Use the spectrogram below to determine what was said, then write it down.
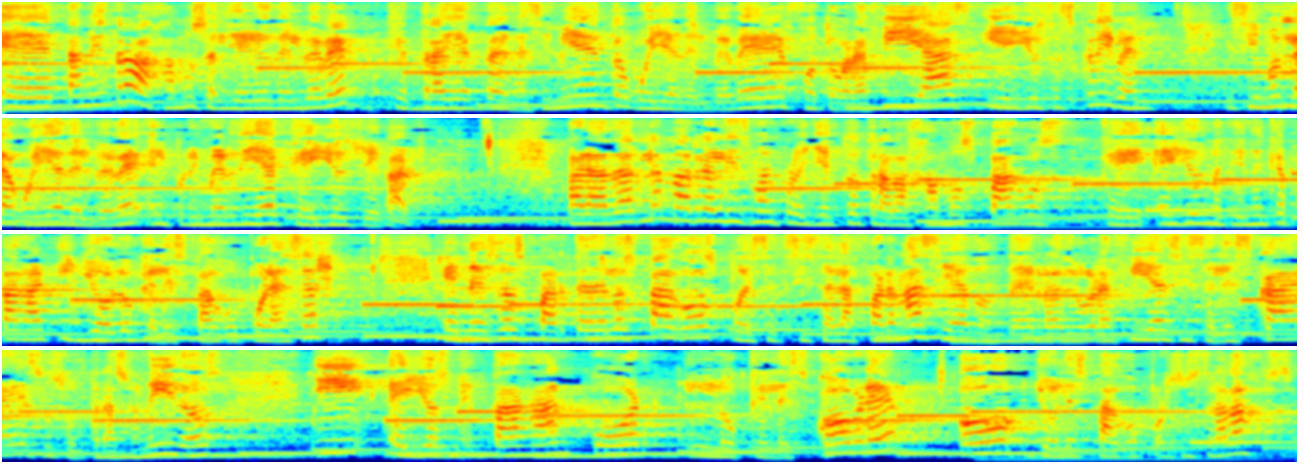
Eh, también trabajamos el diario del bebé, que trae acta de nacimiento, huella del bebé, fotografías y ellos escriben. Hicimos la huella del bebé el primer día que ellos llegaron. Para darle más realismo al proyecto trabajamos pagos que ellos me tienen que pagar y yo lo que les pago por hacer. En esas partes de los pagos pues existe la farmacia donde hay radiografías si se les cae, sus ultrasonidos y ellos me pagan por lo que les cobre o yo les pago por sus trabajos.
